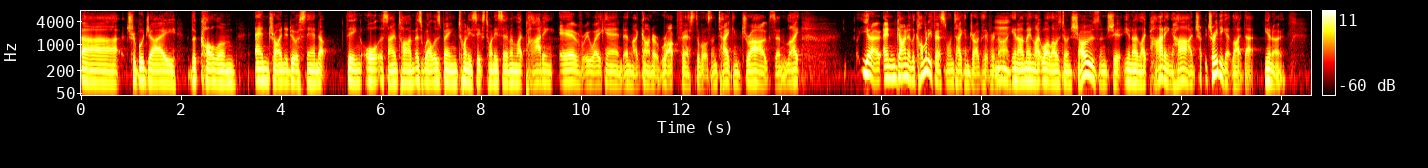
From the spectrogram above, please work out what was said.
uh, Triple J, The Column, and trying to do a stand up thing all at the same time, as well as being 26, 27, like partying every weekend and like going to rock festivals and taking drugs and like, you know, and going to the comedy festival and taking drugs every night. You know, I mean, like while I was doing shows and shit, you know, like partying hard, tr- treating it like that. You know,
